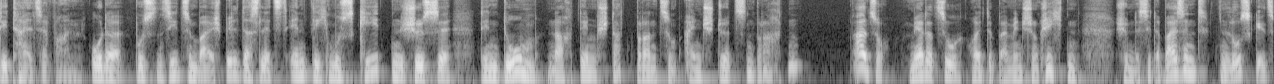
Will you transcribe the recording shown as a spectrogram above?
Details erfahren. Oder wussten Sie zum Beispiel, dass letztendlich Musketenschüsse den Dom nach dem Stadtbrand zum Einstürzen brachten? Also, mehr dazu heute bei Menschen und Geschichten. Schön, dass Sie dabei sind. Los geht's.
